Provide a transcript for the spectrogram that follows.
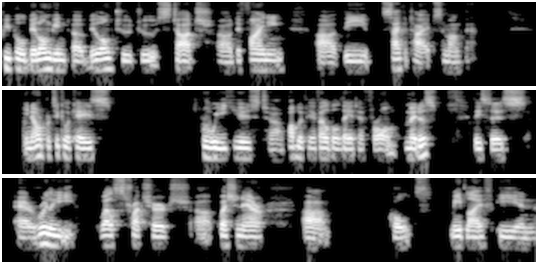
people belonging uh, belong to to start uh, defining the psychotypes among them. In our particular case, we used publicly available data from MIDUS. This is a really well structured uh, questionnaire uh, called Midlife in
